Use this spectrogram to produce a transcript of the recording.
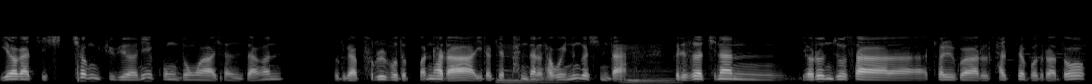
이와 같이 시청 주변이 공동화 현상은 우리가 불을 보듯 뻔하다 이렇게 음. 판단을 하고 있는 것입니다. 음, 그래서 지난 여론조사 결과를 살펴보더라도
